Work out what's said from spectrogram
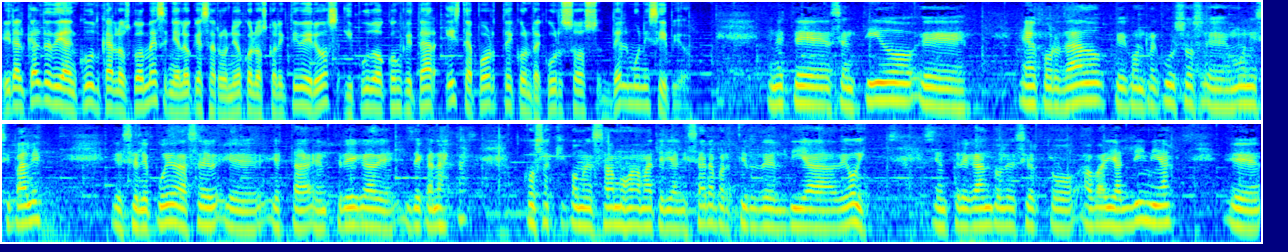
El alcalde de Ancud, Carlos Gómez, señaló que se reunió con los colectiveros y pudo concretar este aporte con recursos del municipio. En este sentido, eh, he acordado que con recursos eh, municipales eh, se le pueda hacer eh, esta entrega de, canastas, cosas que comenzamos a materializar a partir del día de hoy, entregándole cierto a varias líneas eh,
